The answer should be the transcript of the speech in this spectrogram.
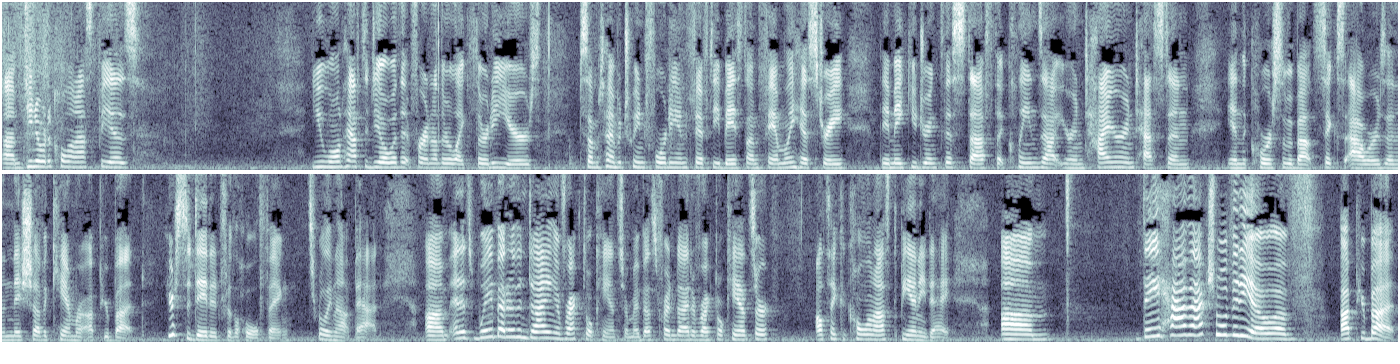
Um, do you know what a colonoscopy is? You won't have to deal with it for another like 30 years, sometime between 40 and 50 based on family history. They make you drink this stuff that cleans out your entire intestine in the course of about six hours, and then they shove a camera up your butt you're sedated for the whole thing. It's really not bad. Um, and it's way better than dying of rectal cancer. My best friend died of rectal cancer. I'll take a colonoscopy any day. Um, they have actual video of up your butt.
